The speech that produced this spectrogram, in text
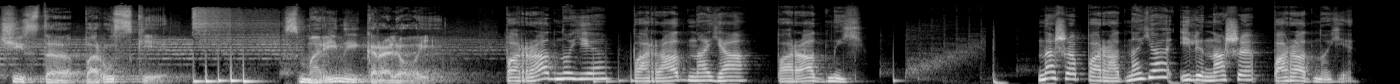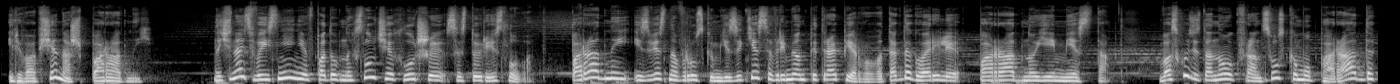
Чисто по-русски С Мариной Королевой Парадное, парадная, парадный Наша парадная или наше парадное Или вообще наш парадный Начинать выяснение в подобных случаях лучше с истории слова – Парадный известно в русском языке со времен Петра I. Тогда говорили «парадное место». Восходит оно к французскому «парад».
